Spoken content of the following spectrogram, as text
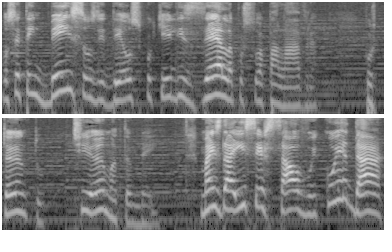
Você tem bênçãos de Deus porque Ele zela por Sua palavra. Portanto, te ama também. Mas daí ser salvo e coedar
